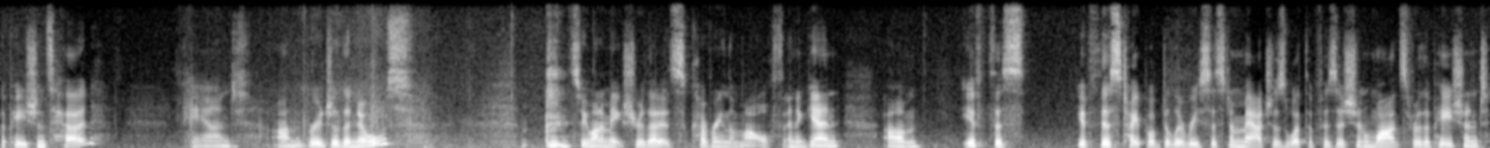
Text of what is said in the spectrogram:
the patient's head and on the bridge of the nose. so you want to make sure that it's covering the mouth. And again, um, if this if this type of delivery system matches what the physician wants for the patient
